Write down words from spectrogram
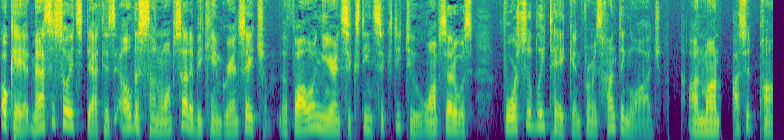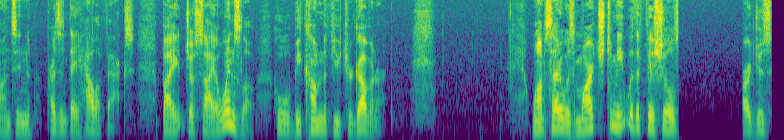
Okay, at Massasoit's death, his eldest son Wamsutta became Grand Sachem. The following year, in 1662, Wamsutta was forcibly taken from his hunting lodge on Monponsett Ponds in present day Halifax by Josiah Winslow, who will become the future governor. Wamsutta was marched to meet with officials charges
